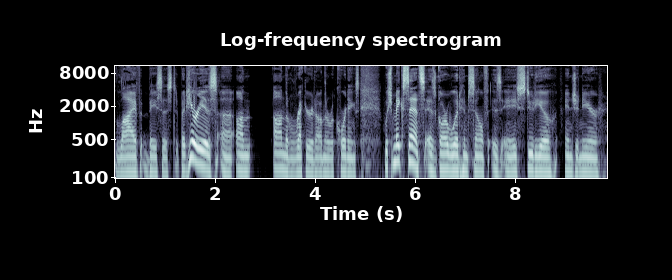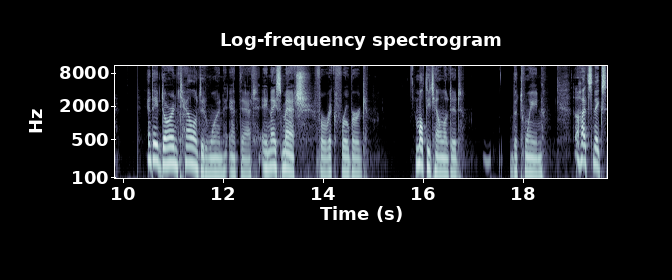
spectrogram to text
live bassist, but here he is uh, on on the record on the recordings, which makes sense as Gar Wood himself is a studio engineer and a darn talented one at that. A nice match for Rick Froberg, multi-talented, the Twain. Hot Snakes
